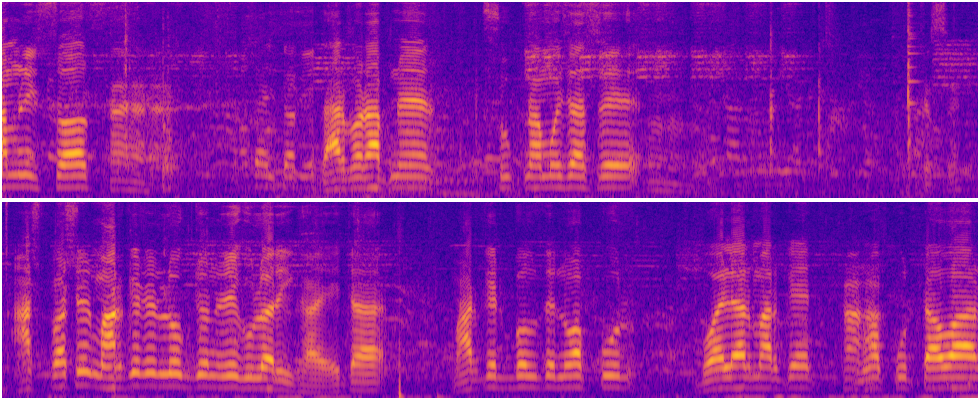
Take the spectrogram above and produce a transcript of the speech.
আমলির সস। হ্যাঁ হ্যাঁ হ্যাঁ। তারপর আপনার শুকনা মরিচ আছে। আশপাশের মার্কেটের লোকজন রেগুলারই খায়। এটা মার্কেট বলতে Nawabpur broiler market. Nawabpur tower.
